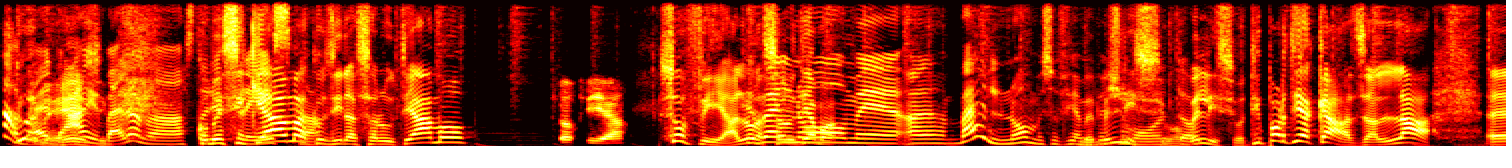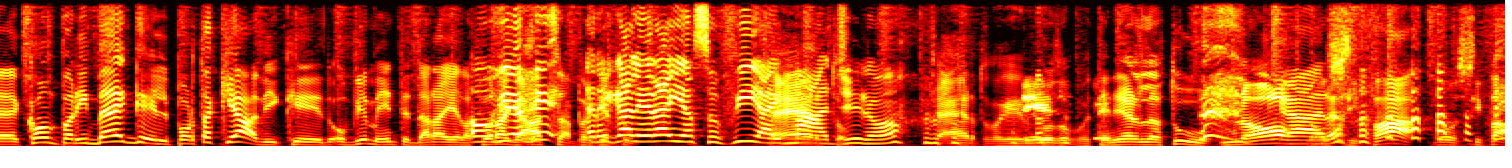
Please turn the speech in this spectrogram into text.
Ah, Due beh, dai, mesi. bella una storia Come si fresca. chiama? Così la salutiamo. Sofia. Sofia, Che allora bel salutiamo. nome, eh, bel nome Sofia, Beh, mi piace bellissimo, molto. bellissimo. Ti porti a casa la eh, company bag e il portachiavi che ovviamente darai alla tua Ovviamente ragazza. Perché tu- regalerai a Sofia, Certo, immagino. Certo, perché lo- vuoi tenerla tu. No, Chiaro. non si fa, non si fa.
